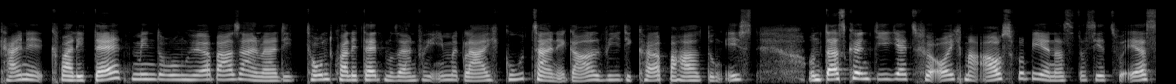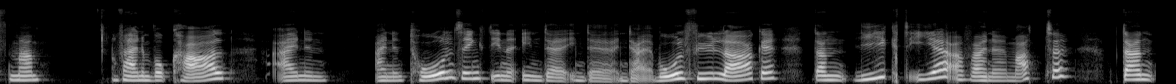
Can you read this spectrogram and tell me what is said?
keine Qualitätminderung hörbar sein, weil die Tonqualität muss einfach immer gleich gut sein, egal wie die Körperhaltung ist. Und das könnt ihr jetzt für euch mal ausprobieren, also dass ihr zuerst mal auf einem Vokal einen einen Ton singt in, in, der, in, der, in der Wohlfühllage, dann liegt ihr auf einer Matte, dann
